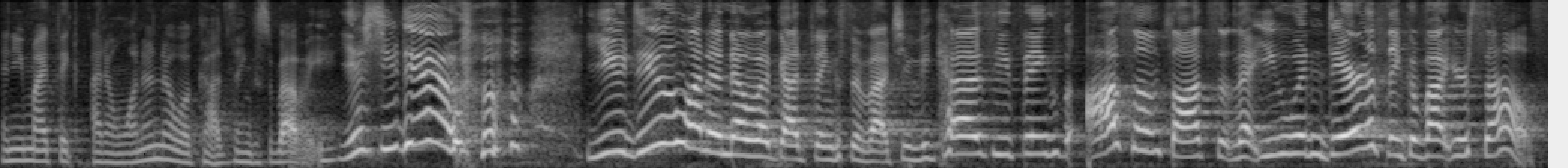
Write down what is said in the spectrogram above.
And you might think, I don't want to know what God thinks about me. Yes, you do. you do want to know what God thinks about you because He thinks awesome thoughts that you wouldn't dare to think about yourself.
